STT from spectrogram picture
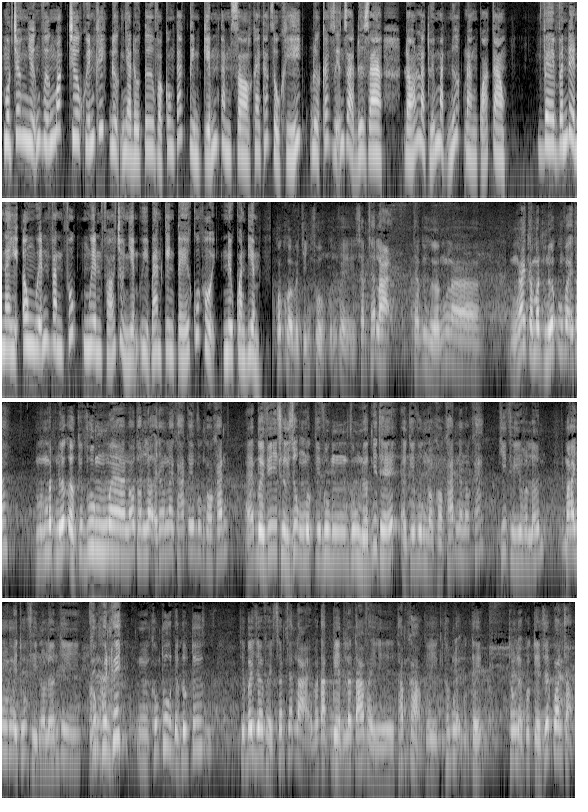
Một trong những vướng mắc chưa khuyến khích được nhà đầu tư vào công tác tìm kiếm thăm dò khai thác dầu khí được các diễn giả đưa ra, đó là thuế mặt nước đang quá cao. Về vấn đề này, ông Nguyễn Văn Phúc, nguyên Phó chủ nhiệm Ủy ban Kinh tế Quốc hội nêu quan điểm. Quốc hội và chính phủ cũng phải xem xét lại theo cái hướng là ngay cả mật nước cũng vậy thôi. Mật nước ở cái vùng mà nó thuận lợi nó lại khác cái vùng khó khăn. Đấy, bởi vì sử dụng một cái vùng vùng nước như thế ở cái vùng nó khó khăn nó khác, chi phí nó lớn. Mà anh mới thu phí nó lớn thì không khuyến khích, không thu được đầu tư thì bây giờ phải xem xét lại và đặc biệt là ta phải tham khảo cái thông lệ quốc tế. Thông lệ quốc tế rất quan trọng.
